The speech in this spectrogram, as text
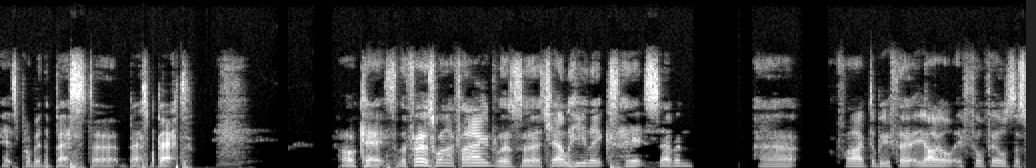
It's probably the best uh, best bet. Okay, so the first one I found was uh, Shell Helix H7 uh, 5W30 oil. It fulfills the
